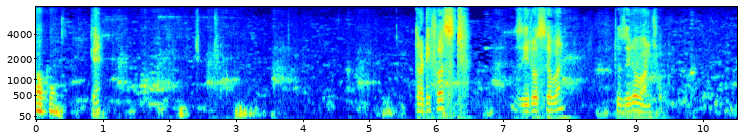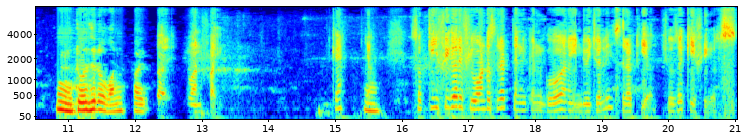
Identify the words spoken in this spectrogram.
Okay. okay 31st 07 to 014 Hmm, 2015. sorry, one five. Okay. Hmm. So key figure, if you want to select, then you can go and individually select here. Choose the key figures.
